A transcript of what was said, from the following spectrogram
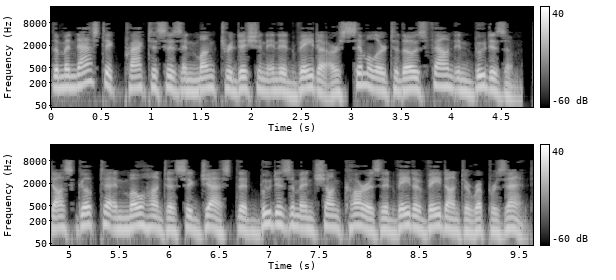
The monastic practices and monk tradition in Advaita are similar to those found in Buddhism. Dasgupta and Mohanta suggest that Buddhism and Shankara's Advaita Vedanta represent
